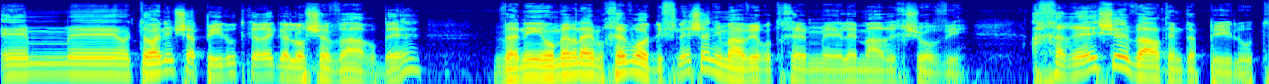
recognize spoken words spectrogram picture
הם אה, טוענים שהפעילות כרגע לא שווה הרבה, ואני אומר להם, חבר'ה, עוד לפני שאני מעביר אתכם אה, למעריך שווי, אחרי שהעברתם את הפעילות,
